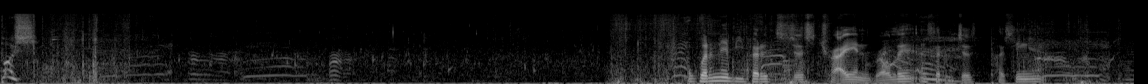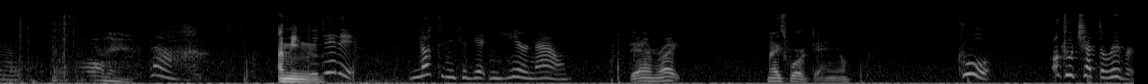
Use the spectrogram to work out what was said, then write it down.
push. Wouldn't it be better to just try and roll it instead of just pushing it? Ah, I mean... we did it! Nothing could get in here now. Damn right. Nice work, Daniel. Cool. I'll go check the river.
